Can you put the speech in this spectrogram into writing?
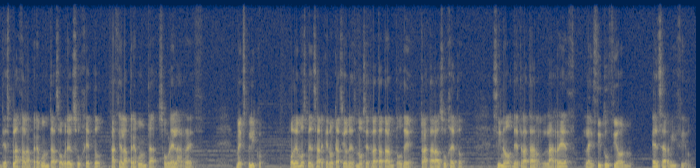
desplaza la pregunta sobre el sujeto hacia la pregunta sobre la red. Me explico. Podemos pensar que en ocasiones no se trata tanto de tratar al sujeto, sino de tratar la red, la institución, el servicio.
